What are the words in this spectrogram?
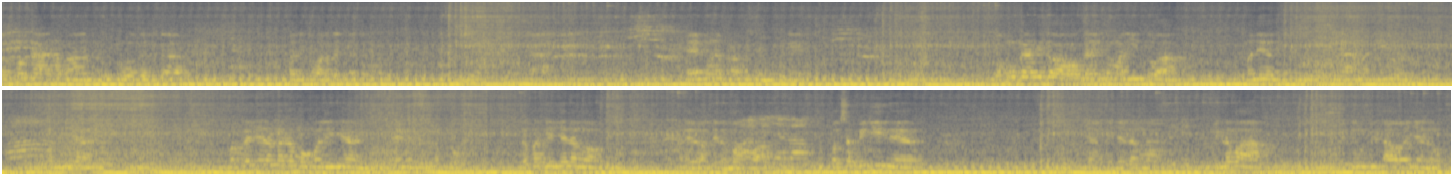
Pag magkano ka, tutuwagan ka, agad na gano'n. Yan. Kaya mo na practice mo po ngayon. Huwag mo ganito ah, huwag ganito malito ah. Mali yun. Yan, mali yun. Mali yan. Pag ganyan ang ano mo, mali yan. Ayun ang sunod mo. Dapat ganyan lang oh. Ayun, tinama ko ah, ah. Pag sa beginner, yan, ganyan lang oh. Tignan mo ah. Mo bitawan yan oh.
